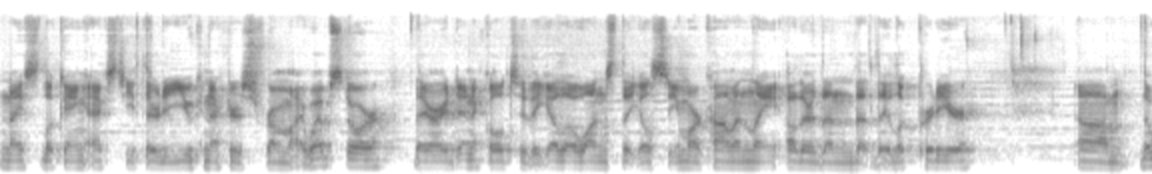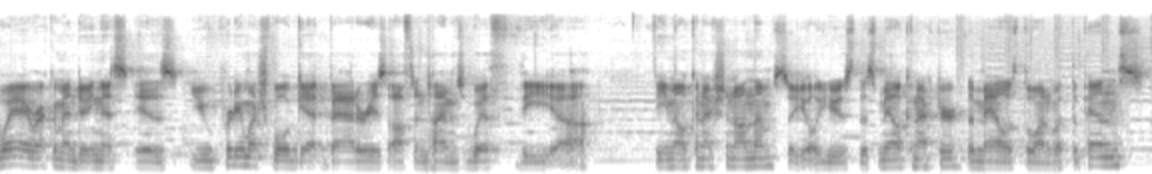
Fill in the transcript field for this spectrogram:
nice looking XT30U connectors from my web store. They are identical to the yellow ones that you'll see more commonly, other than that they look prettier. Um, the way I recommend doing this is you pretty much will get batteries oftentimes with the uh, female connection on them. So you'll use this male connector. The male is the one with the pins.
